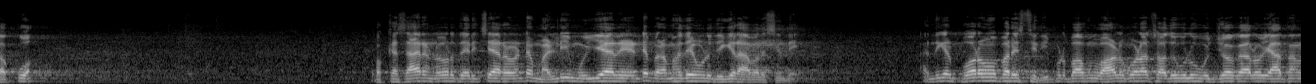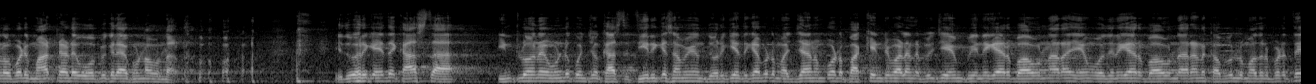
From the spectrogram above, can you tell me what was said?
తక్కువ. ఒక్కసారి నోరు తెరిచారు అంటే మళ్ళీ ముయ్యాలి అంటే బ్రహ్మదేవుడు దిగి రావాల్సిందే. అందుకని పూర్వం పరిస్థితి. ఇప్పుడు పాపం వాళ్ళు కూడా చదువులు ఉద్యోగాలు యాతనలో పడి మాట్లాడే ఓపిక లేకుండా ఉన్నారు. ఇదివరకైతే కాస్త ఇంట్లోనే ఉండి కొంచెం కాస్త తీరిక సమయం దొరికేది కాబట్టి మధ్యాహ్నం పూట పక్కింటి వాళ్ళని పిలిచి ఏం పీని గారు బాగున్నారా ఏం వదిన గారు బాగున్నారా అని కబుర్లు మొదలు పెడితే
